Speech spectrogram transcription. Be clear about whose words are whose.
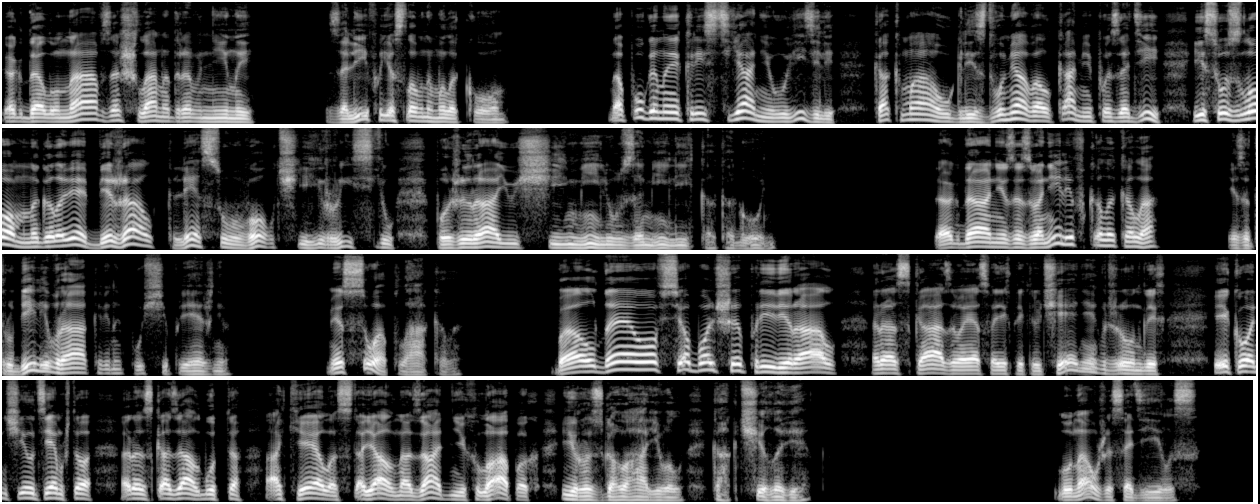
Speaker 1: Когда луна взошла над равниной, залив ее словно молоком, напуганные крестьяне увидели, как Маугли с двумя волками позади и с узлом на голове бежал к лесу волчьей рысью, пожирающей милю за милей, как огонь. Тогда они зазвонили в колокола и затрубили в раковины пуще прежнего. Мессу оплакала. Балдео все больше привирал, рассказывая о своих приключениях в джунглях, и кончил тем, что рассказал, будто Акела стоял на задних лапах и разговаривал, как человек. Луна уже садилась,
